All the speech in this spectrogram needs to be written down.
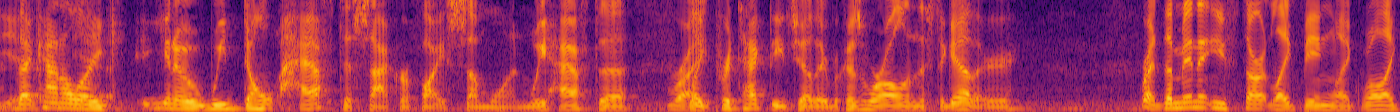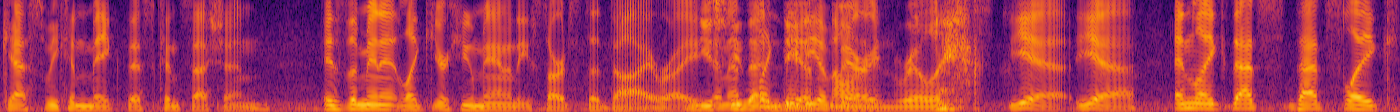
Yeah, that kind of yeah. like you know we don't have to sacrifice someone. We have to Right. like protect each other because we're all in this together. right. The minute you start like being like, well, I guess we can make this concession, is the minute like your humanity starts to die. Right. You And see that's, that like in maybe a DS9, very- really. Yeah, yeah. And like that's that's like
